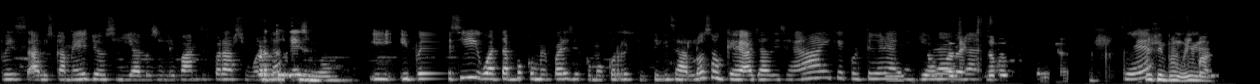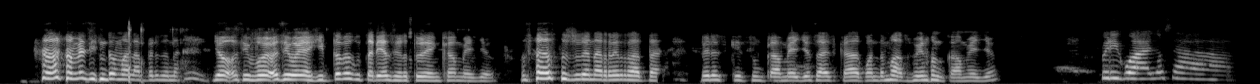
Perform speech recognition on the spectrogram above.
pues a los camellos y a los elefantes para dar su vuelta. turismo. Y, y pues sí, igual tampoco me parece como correcto utilizarlos, aunque allá dicen, ay, qué cultura, que aquí... ¿Qué? Me siento muy mal. No me siento mala persona. Yo, si voy, si voy a Egipto, me gustaría hacer tour en camello. O sea, eso suena re rata, pero es que es un camello, ¿sabes? Cada cuánto más hubiera un camello. Pero igual, o sea,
